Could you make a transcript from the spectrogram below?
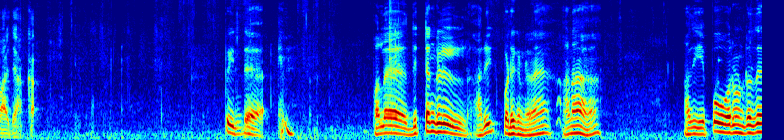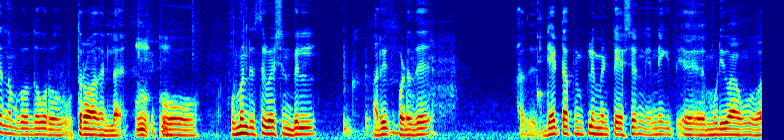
பாஜக? இப்போ இந்த பல திட்டங்கள் அறிவிக்கப்படுகின்றன ஆனால் அது எப்போ வரும்ன்றது நமக்கு வந்து ஒரு உத்தரவாதம் இல்லை. இப்போது உமன் ரிசர்வேஷன் பில் அறிவிக்கப்படுது. அது டேட் ஆஃப் இம்ப்ளிமெண்டேஷன் என்றைக்கு முடிவாக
